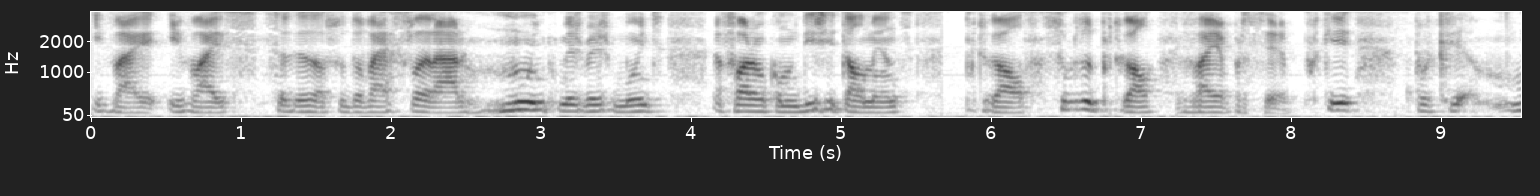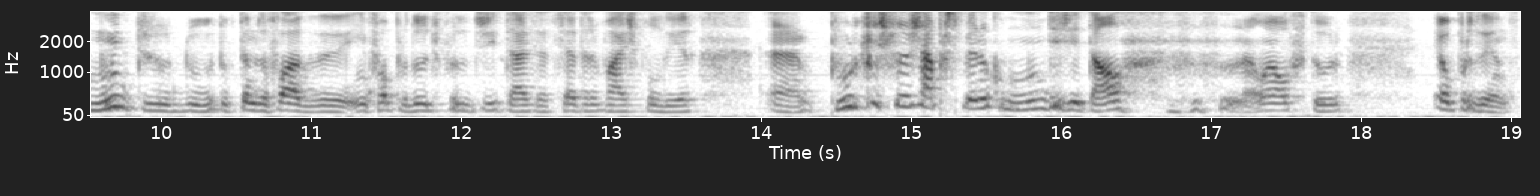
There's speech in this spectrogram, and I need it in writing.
e, vai, e vai, de certeza absoluta, vai acelerar muito, mas mesmo muito, a forma como digitalmente Portugal, sobretudo Portugal, vai aparecer. Porque, porque muito do, do que estamos a falar de infoprodutos, produtos digitais, etc., vai explodir, uh, porque as pessoas já perceberam que o mundo digital não é o futuro, é o presente.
